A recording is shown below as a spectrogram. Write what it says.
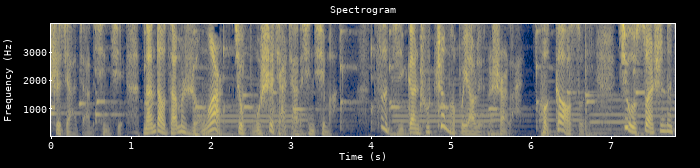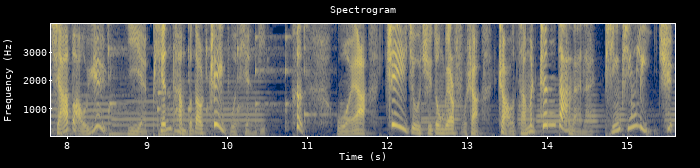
是贾家的亲戚，难道咱们荣儿就不是贾家的亲戚吗？自己干出这么不要脸的事儿来！”我告诉你，就算是那贾宝玉，也偏袒不到这步田地。哼，我呀，这就去东边府上找咱们甄大奶奶评评理去。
